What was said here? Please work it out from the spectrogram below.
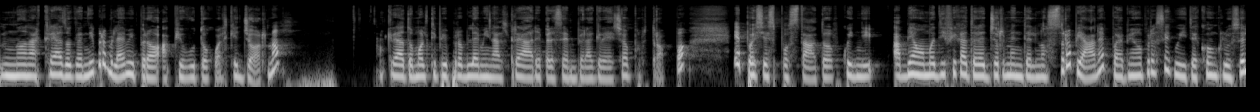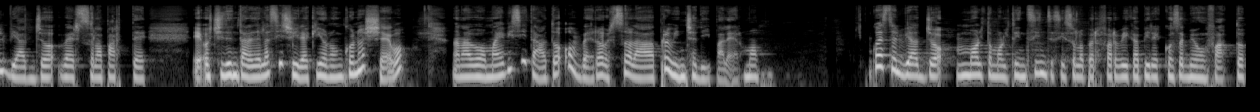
non ha creato grandi problemi, però ha piovuto qualche giorno creato molti più problemi in altre aree, per esempio la Grecia purtroppo, e poi si è spostato. Quindi abbiamo modificato leggermente il nostro piano e poi abbiamo proseguito e concluso il viaggio verso la parte eh, occidentale della Sicilia che io non conoscevo, non avevo mai visitato, ovvero verso la provincia di Palermo. Questo è il viaggio molto molto in sintesi solo per farvi capire cosa abbiamo fatto.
